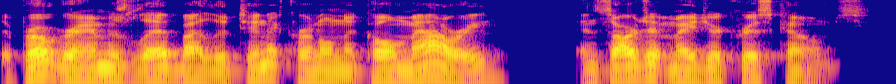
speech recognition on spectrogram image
The program is led by Lieutenant Colonel Nicole Mowry and Sergeant Major Chris Combs.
